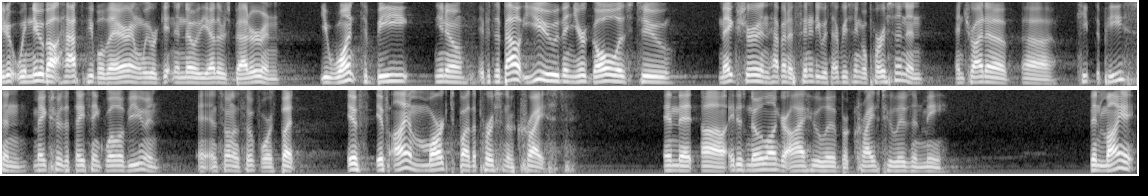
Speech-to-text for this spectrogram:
You know, we knew about half the people there, and we were getting to know the others better. And you want to be, you know, if it's about you, then your goal is to make sure and have an affinity with every single person, and and try to uh, keep the peace and make sure that they think well of you, and and so on and so forth. But if, if I am marked by the person of Christ, and that uh, it is no longer I who live, but Christ who lives in me, then my,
